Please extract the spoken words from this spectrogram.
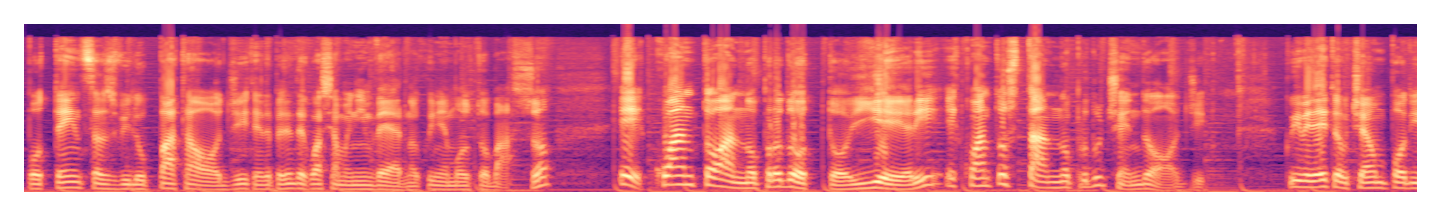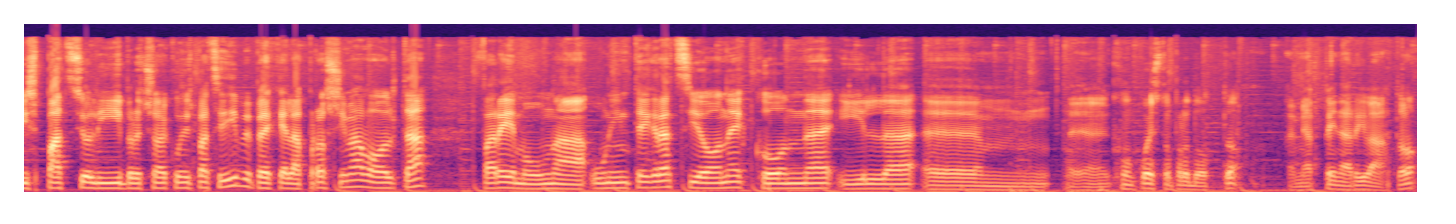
potenza sviluppata oggi, tenete presente qua siamo in inverno, quindi è molto basso, e quanto hanno prodotto ieri e quanto stanno producendo oggi. Qui vedete c'è un po' di spazio libero, sono alcuni spazi liberi perché la prossima volta faremo una, un'integrazione con, il, ehm, eh, con questo prodotto, mi è appena arrivato,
